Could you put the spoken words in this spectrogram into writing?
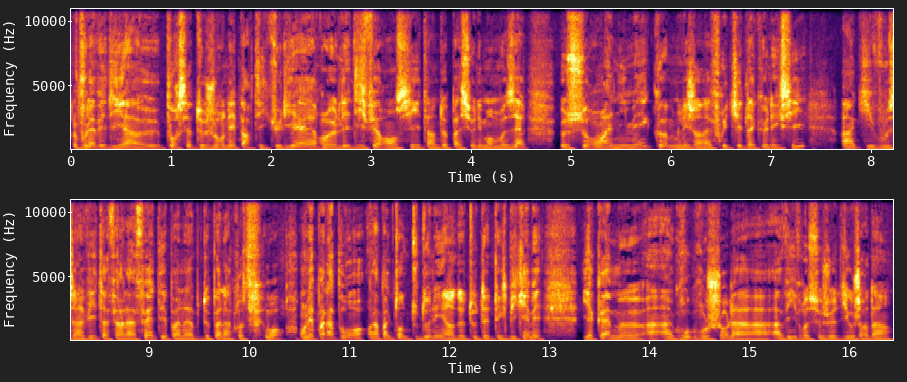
Vous l'avez dit, hein, euh, pour cette journée particulière, euh, les différents sites hein, de passionnément Moselle seront animés comme les jardins fruitiers de la Connexie, hein, qui vous invitent à faire la fête et de pas. Bon, on n'est pas là pour, on n'a pas le temps de tout donner, de tout expliquer, mais il y a quand même un gros gros show là à vivre ce jeudi au jardin.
